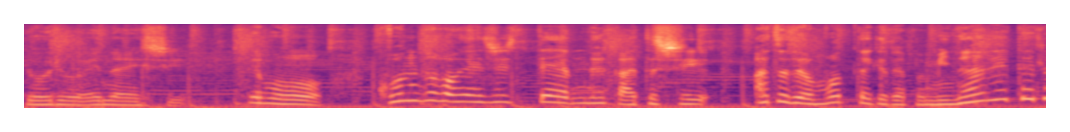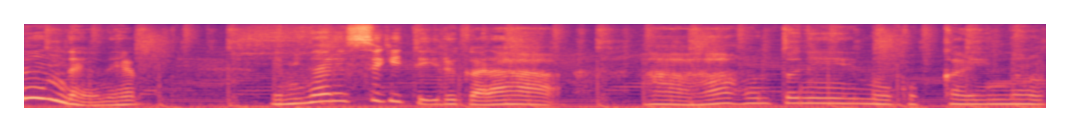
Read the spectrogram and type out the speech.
要領得ないし。でもこんな親父ってなんか私後で思ったけどやっぱ見慣れてるんだよね。見慣れすぎているからああ本当にもう国会の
